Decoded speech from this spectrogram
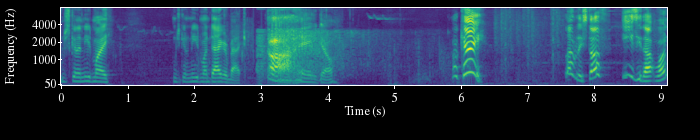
I'm just gonna need my... I'm just gonna need my dagger back. Ah, there you go. Okay. Lovely stuff. Easy, that one.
